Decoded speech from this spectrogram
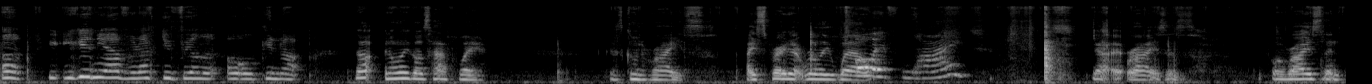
Uh, you, you can have enough to feel it open up. No, it only goes halfway. It's gonna rise. I sprayed it really well. Oh, it's white? Yeah, it rises. It will rise and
